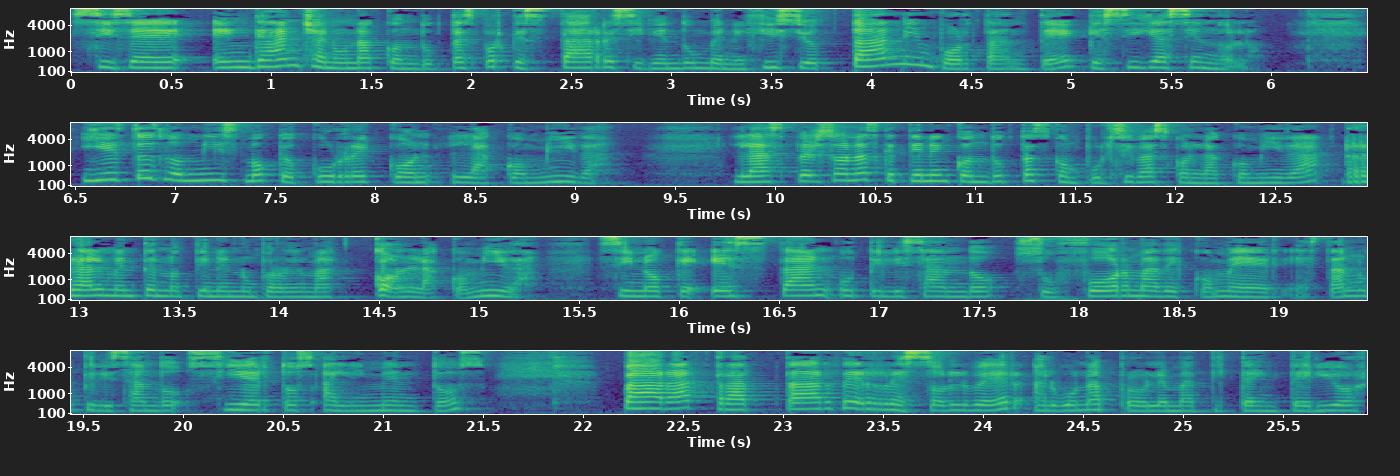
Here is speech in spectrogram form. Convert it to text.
Si se engancha en una conducta es porque está recibiendo un beneficio tan importante que sigue haciéndolo. Y esto es lo mismo que ocurre con la comida. Las personas que tienen conductas compulsivas con la comida realmente no tienen un problema con la comida, sino que están utilizando su forma de comer, están utilizando ciertos alimentos para tratar de resolver alguna problemática interior.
